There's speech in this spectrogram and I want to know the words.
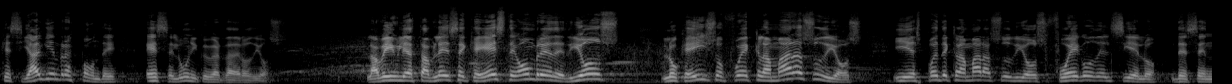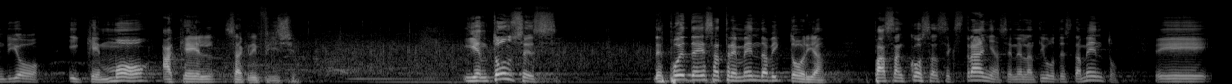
que si alguien responde, es el único y verdadero Dios. La Biblia establece que este hombre de Dios lo que hizo fue clamar a su Dios y después de clamar a su Dios, fuego del cielo descendió y quemó aquel sacrificio. Y entonces, después de esa tremenda victoria, pasan cosas extrañas en el Antiguo Testamento. Eh,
